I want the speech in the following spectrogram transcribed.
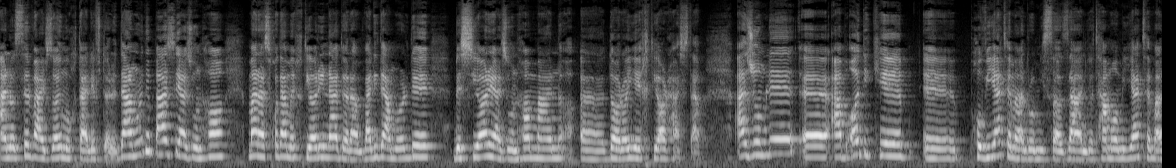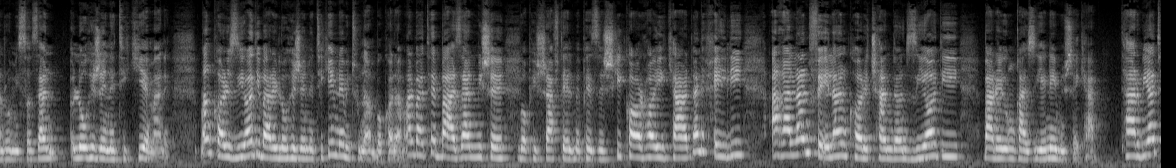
عناصر و اجزای مختلف داره. در مورد بعضی از اونها من از خودم اختیاری ندارم ولی در مورد بسیاری از اونها من دارای اختیار هستم. از جمله ابعادی که هویت من رو می‌سازن یا تمامیت من رو می‌سازن لوح ژنتیکی منه. من کار زیادی برای لوح ژنتیکی نمی‌تونم بکنم. البته بعضا میشه با پیشرفت علم پزشکی کارهایی کرد ولی خیلی اقلا فعلا کار چندان زیادی برای اون قضیه نمیشه کرد. تربیت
